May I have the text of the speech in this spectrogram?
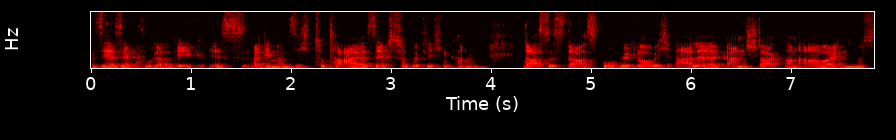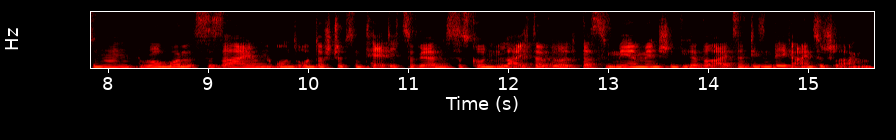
sehr, sehr cooler Weg ist, bei dem man sich total selbst verwirklichen kann. Das ist das, wo wir, glaube ich, alle ganz stark dran arbeiten müssen, Role Models zu sein und unterstützend tätig zu werden, dass es Gründen leichter wird, dass mehr Menschen wieder bereit sind, diesen Weg einzuschlagen.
